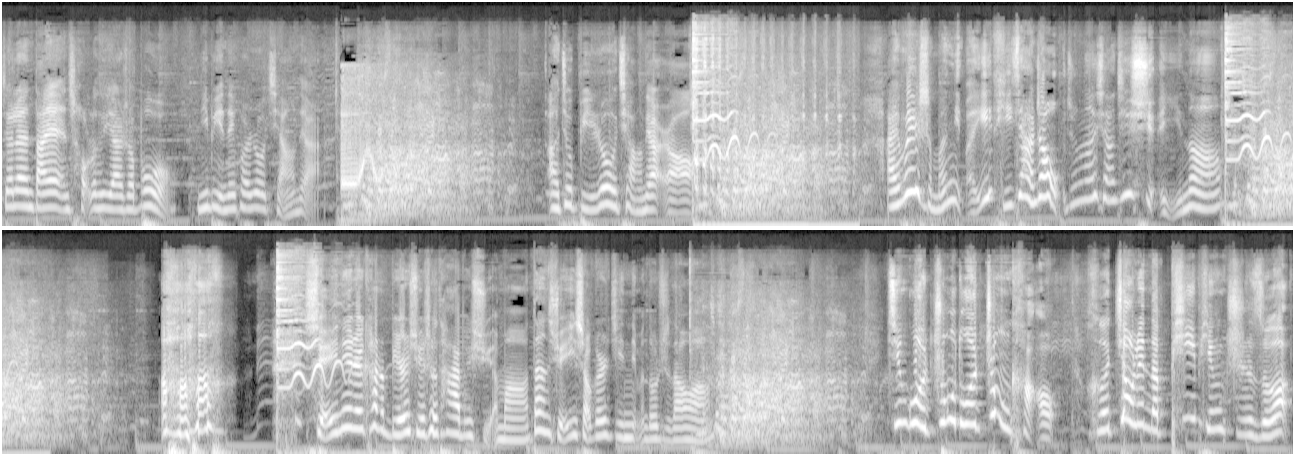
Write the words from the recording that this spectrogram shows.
教练打眼瞅了他一眼，说：“不，你比那块肉强点儿啊，就比肉强点儿啊。哎，为什么你们一提驾照，我就能想起雪姨呢？啊，雪姨那阵看着别人学车，她还不学吗？但雪姨少根筋，你们都知道啊。经过诸多重考。和教练的批评指责，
